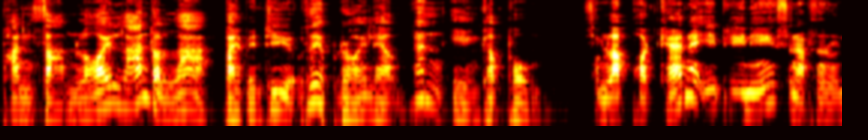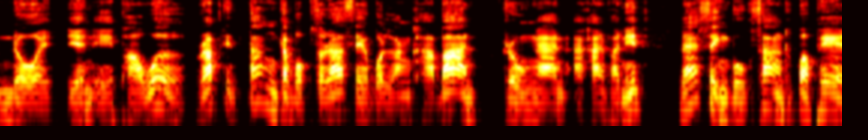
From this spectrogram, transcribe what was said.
1,300 ล้านดอลลาร์ไปเป็นที่เรียบร้อยแล้วนั่นเองครับผมสำหรับพอดแคสต์ใน EP นี้สนับสนุนโดย DNA Power รับติดตั้งระบบโซลาเซลล์บนหลังคาบ้าน โรงงานอาคารพาณิชย์ และสิ่งปลูกสร้างทุกประเภท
